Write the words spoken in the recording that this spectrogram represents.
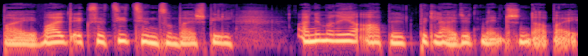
bei Waldexerzitien zum Beispiel. Annemaria Apelt begleitet Menschen dabei.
